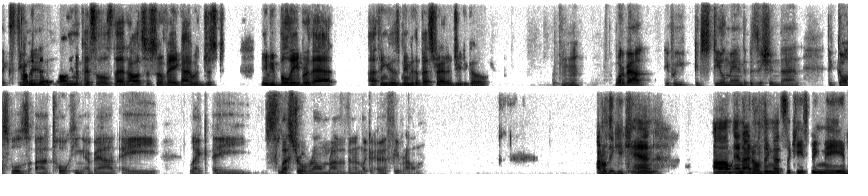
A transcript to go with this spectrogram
Like probably Man. the Pauline epistles that oh it's just so vague. I would just maybe belabor that I think is maybe the best strategy to go hmm What about if we could steel man the position that the Gospels are talking about a like a celestial realm rather than like an earthly realm? I don't think you can. Um, and I don't think that's the case being made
